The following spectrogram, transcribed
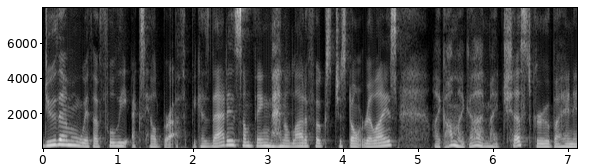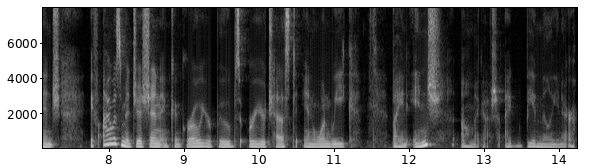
Do them with a fully exhaled breath because that is something that a lot of folks just don't realize. Like, oh my God, my chest grew by an inch. If I was a magician and could grow your boobs or your chest in one week by an inch, oh my gosh, I'd be a millionaire.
